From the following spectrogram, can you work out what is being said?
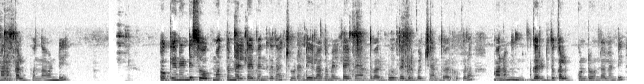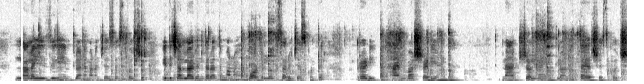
మనం కలుపుకుందామండి. ఓకేనండి సోప్ మొత్తం మెల్ట్ అయిపోయింది కదా చూడండి ఇలాగ మెల్ట్ అయిపోయేంత వరకు దగ్గరకు వచ్చేంత వరకు కూడా మనం గరిటతో కలుపుకుంటూ ఉండాలండి. చాలా ఈజీగా ఇంట్లోనే మనం చేసేసుకోవచ్చు. ఇది చల్లారిన తర్వాత మనం బాటిల్లోకి సర్వ్ చేసుకుంటే రెడీ హ్యాండ్ వాష్ రెడీ అండి. న్యాచురల్గా ఇంట్లోనే తయారు చేసుకోవచ్చు.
